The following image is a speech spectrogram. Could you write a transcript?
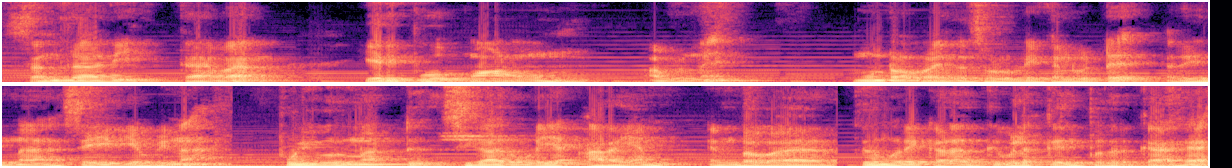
சந்திராதி தேவர் எரிப்போ மானோம் அப்படின்னு மூன்றாம் ராஜேந்திர சோழருடைய கல்வெட்டு. அது என்ன செய்தி அப்படின்னா புலியூர் நாட்டு சிகாருடைய அரையன் என்பவர் திருமுறைக்காரருக்கு விளக்கு எரிப்பதற்காக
